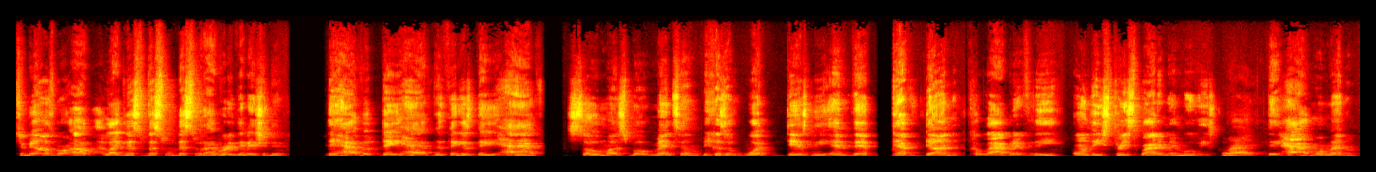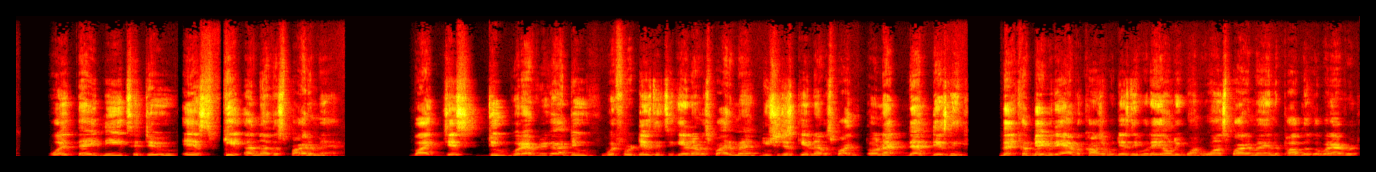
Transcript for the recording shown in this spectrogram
To be honest, bro, I, like this, this, this, is what I really think they should do. They have, a, they have. The thing is, they have so much momentum because of what Disney and them have done collaboratively on these three Spider-Man movies. Right. They have momentum. What they need to do is get another Spider-Man. Like, just do whatever you gotta do with for Disney to get another Spider-Man. You should just get another Spider. Man. Or not not Disney, because maybe they have a contract with Disney where they only want one Spider-Man in the public or whatever.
